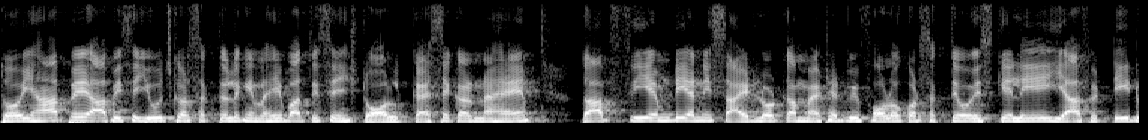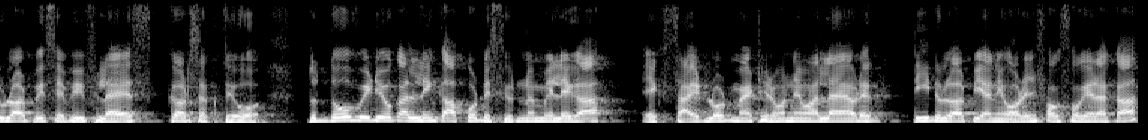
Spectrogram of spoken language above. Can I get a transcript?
तो यहाँ पे आप इसे यूज़ कर सकते हो लेकिन रही बात इसे इंस्टॉल कैसे करना है तो आप सी एम डी यानी साइड लोड का मेथड भी फॉलो कर सकते हो इसके लिए या फिर टी डॉलर पी से भी फ्लैश कर सकते हो। तो दो वीडियो का लिंक आपको डिस्क्रिप्शन में मिलेगा एक साइड लोड मैथड होने वाला है और एक टी डॉलर पी यानी ऑरेंज फॉक्स वगैरह का।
